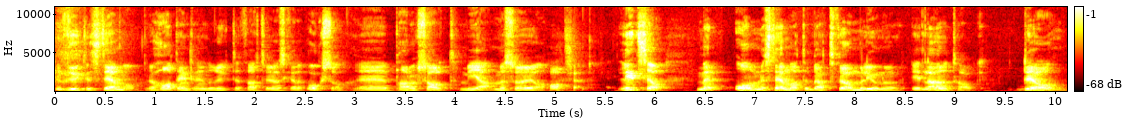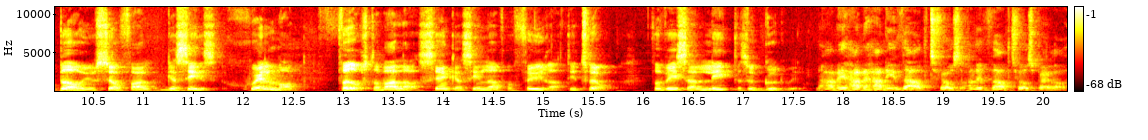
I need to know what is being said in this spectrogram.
ryktet stämmer. Jag hatar egentligen rykte fast jag älskar det också. Eh, paradoxalt, men ja, men så är jag. Hatkärlek. Lite så. Men om det stämmer att det blir två miljoner i ett lönetag. Då bör ju i så fall Gazidis självmant först av alla sänka sin lön från fyra till två. För att visa lite så goodwill. Men han är, han är, han är ju värd två, han är värd två spelare.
